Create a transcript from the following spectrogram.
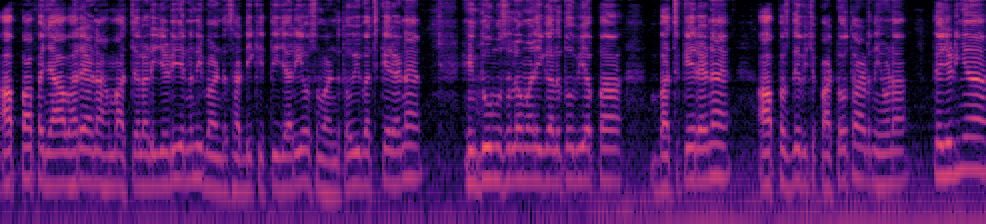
ਆਪਾਂ ਪੰਜਾਬ, ਹਰਿਆਣਾ, ਹਿਮਾਚਲ ਵਾਲੀ ਜਿਹੜੀ ਇਹਨਾਂ ਦੀ ਵੰਡ ਸਾਡੀ ਕੀਤੀ ਜਾ ਰਹੀ ਹੈ, ਉਸ ਵੰਡ ਤੋਂ ਵੀ ਬਚ ਕੇ ਰਹਿਣਾ ਹੈ। ਹਿੰਦੂ, ਮੁਸਲਮਾਨ ਵਾਲੀ ਗੱਲ ਤੋਂ ਵੀ ਆਪਾਂ ਬਚ ਕੇ ਰਹਿਣਾ ਹੈ, ਆਪਸ ਦੇ ਵਿੱਚ ਪਾਟੋ ਧਾੜ ਨਹੀਂ ਹੋਣਾ। ਤੇ ਜਿਹੜੀਆਂ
